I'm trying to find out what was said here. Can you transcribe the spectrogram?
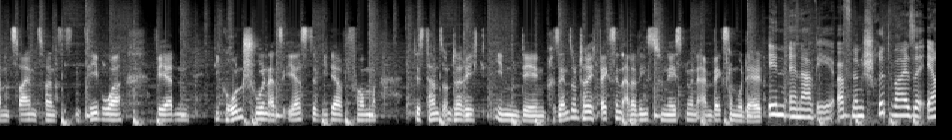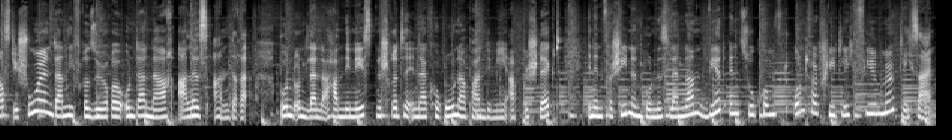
Am 22. Februar werden die Grundschulen als erste wieder vom Distanzunterricht in den Präsenzunterricht wechseln, allerdings zunächst nur in einem Wechselmodell. In NRW öffnen schrittweise erst die Schulen, dann die Friseure und danach alles andere. Bund und Länder haben die nächsten Schritte in der Corona-Pandemie abgesteckt. In den verschiedenen Bundesländern wird in Zukunft unterschiedlich viel möglich sein.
